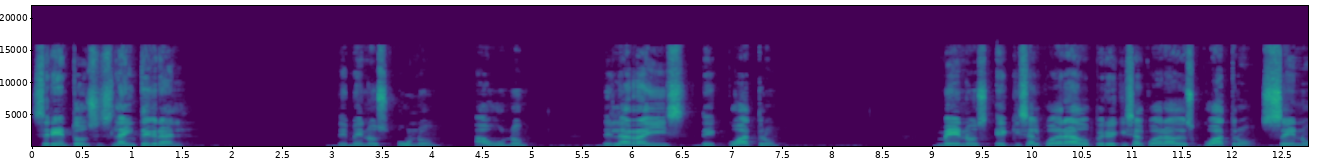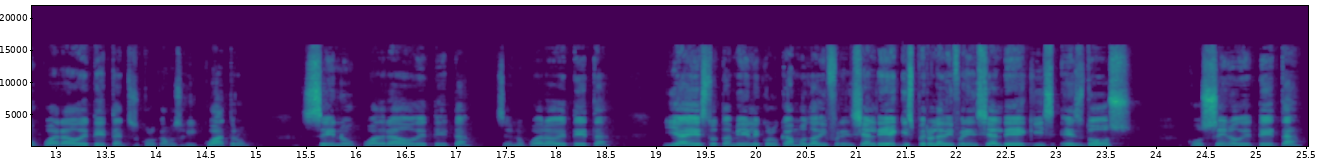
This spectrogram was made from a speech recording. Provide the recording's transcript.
Sería entonces la integral de menos 1 a 1 de la raíz de 4 menos x al cuadrado, pero x al cuadrado es 4 seno cuadrado de teta, entonces colocamos aquí 4 seno cuadrado de teta, seno cuadrado de teta y a esto también le colocamos la diferencial de x, pero la diferencial de x es 2 coseno de teta,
